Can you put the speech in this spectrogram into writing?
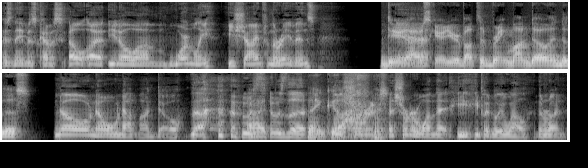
his name is kind of oh uh, you know um, Wormley. He shined from the Ravens. Dude, Yeah. I was scared you were about to bring Mondo into this. No, no, not Mondo. The, it, was, Uh, it was the, thank God. shorter, a shorter one that he, he played really well in the run.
